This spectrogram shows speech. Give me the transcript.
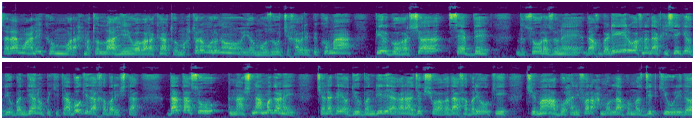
سلام علیکم ورحمت الله وبرکاته محترم ورونو یو موضوع چې خبرې پې کومه پیر ګوهرشه صاحب دی د څو ورځو نه دا خو به ډېر وخت نه دا کیسې کوي او دیوبندیانو په کتابو کې دا خبرې شته دا تاسو ناشنا مه ګڼئ چې لکه یو دیوبندي دی هغه راجک شو هغه دا خبرې وکړي چې ما ابو حنیفه رحم الله په مسجد کې ولیده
